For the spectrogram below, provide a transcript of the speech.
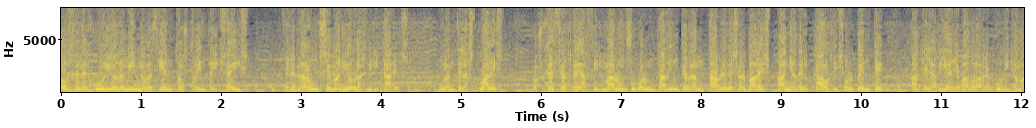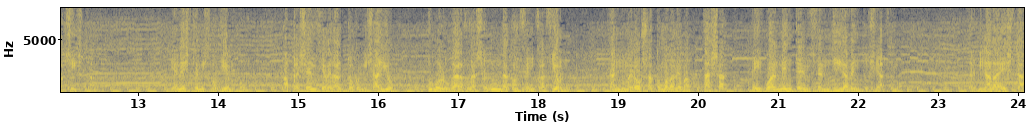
12 de julio de 1936 celebráronse maniobras militares, durante las cuales los jefes reafirmaron su voluntad inquebrantable de salvar a España del caos disolvente a que le había llevado la República Marxista. Y en este mismo tiempo, a presencia del alto comisario, tuvo lugar la segunda concentración, tan numerosa como la de Baptasa e igualmente encendida de entusiasmo. Terminada esta,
